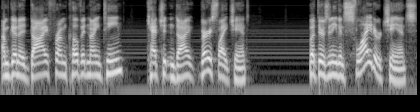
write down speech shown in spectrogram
I'm going to die from COVID 19, catch it and die, very slight chance. But there's an even slighter chance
